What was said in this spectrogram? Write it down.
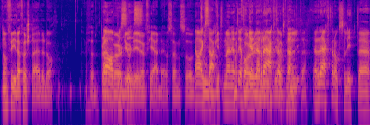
De fyra första är det då. För Brad Ja, Bird precis. gjorde ju den fjärde och sen så Ja exakt, men jag, jag tänker att jag räknar, den också den, jag räknar också lite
